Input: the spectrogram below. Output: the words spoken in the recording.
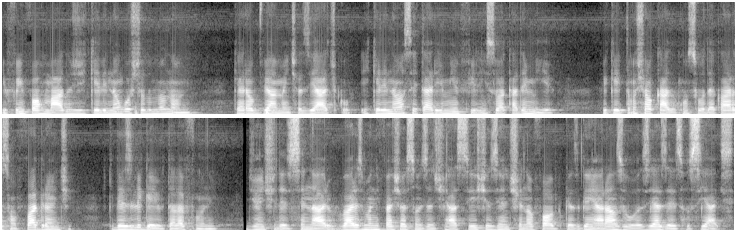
E fui informado de que ele não gostou do meu nome, que era obviamente asiático e que ele não aceitaria minha filha em sua academia. Fiquei tão chocado com sua declaração flagrante que desliguei o telefone. Diante desse cenário, várias manifestações antirracistas e anti-xenofóbicas ganharam as ruas e as redes sociais.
